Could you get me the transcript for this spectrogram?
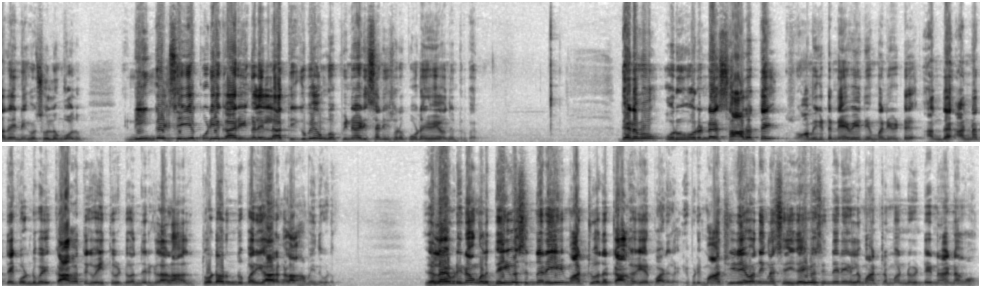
அதை நீங்கள் சொல்லும்போதும் நீங்கள் செய்யக்கூடிய காரியங்கள் எல்லாத்துக்குமே உங்கள் பின்னாடி சனீஸ்வர கூடவே வந்துட்டுருப்பார். தினமும் ஒரு உருண்டை சாதத்தை சுவாமிகிட்ட நைவேத்தியம் பண்ணிவிட்டு அந்த அன்னத்தை கொண்டு போய் காகத்துக்கு வைத்து விட்டு வந்தீர்களானா அது தொடர்ந்து பரிகாரங்களாக அமைந்துவிடும். இதெல்லாம் எப்படின்னா உங்களை தெய்வ சிந்தனையை மாற்றுவதற்காக ஏற்பாடுகள். இப்படி மாற்றிலே வந்தீங்கன்னா தெய்வ சிந்தனைகளை மாற்றம் பண்ணு விட்டீங்கன்னா என்ன ஆகும்?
